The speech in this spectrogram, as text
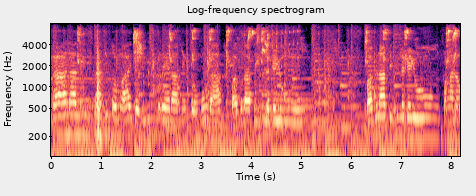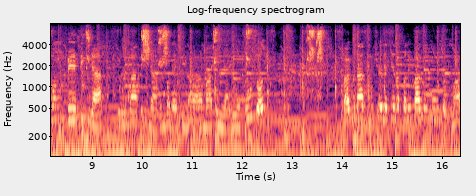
Pagka nalinis natin to mga idol, i-spray natin to muna bago natin ilagay yung bago natin ilagay yung pangalawang bedding niya, yung mating niya, kumbaga yung pinaka-mating niya, yung pusot. Bago natin siya lagyan ng panibagong pusot mga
